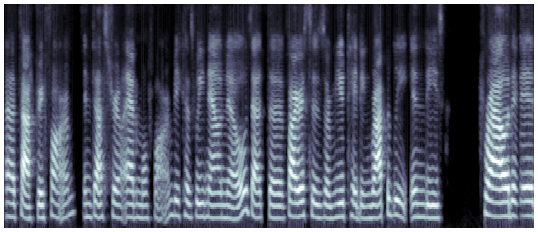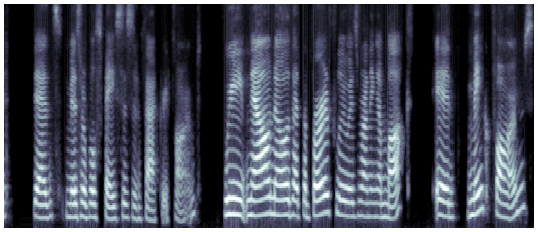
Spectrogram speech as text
a factory farm, industrial animal farm, because we now know that the viruses are mutating rapidly in these crowded dense, miserable spaces in factory farms. We now know that the bird flu is running amok in mink farms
